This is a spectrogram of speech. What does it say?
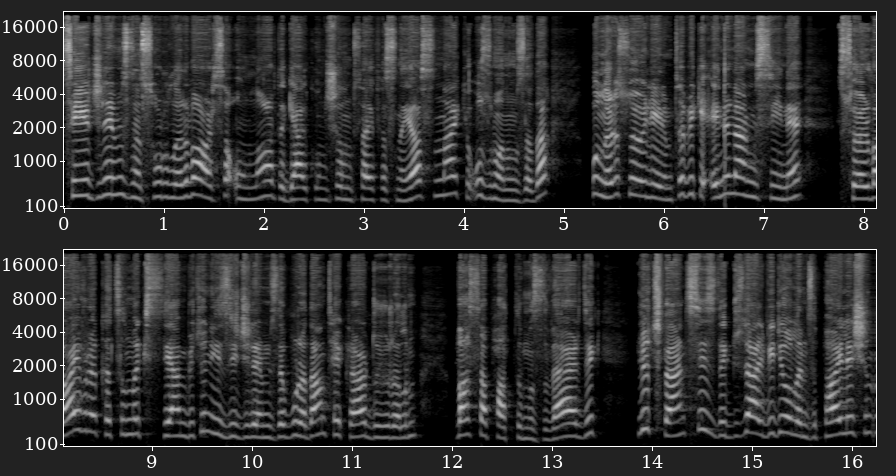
seyircilerimizin de soruları varsa onlar da gel konuşalım sayfasına yazsınlar ki uzmanımıza da bunları söyleyelim. Tabii ki en önemlisi yine Survivor'a katılmak isteyen bütün izleyicilerimize buradan tekrar duyuralım. WhatsApp hattımızı verdik. Lütfen siz de güzel videolarınızı paylaşın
